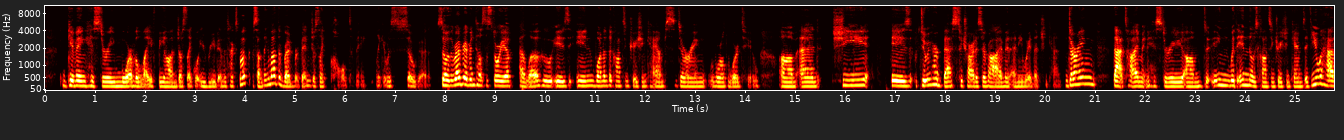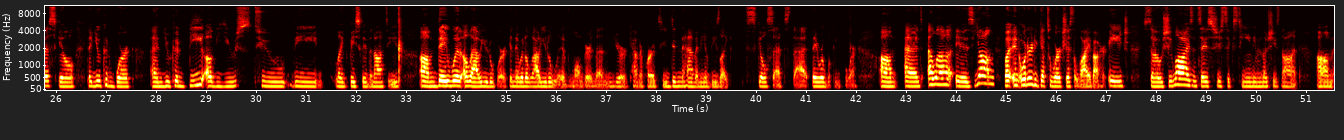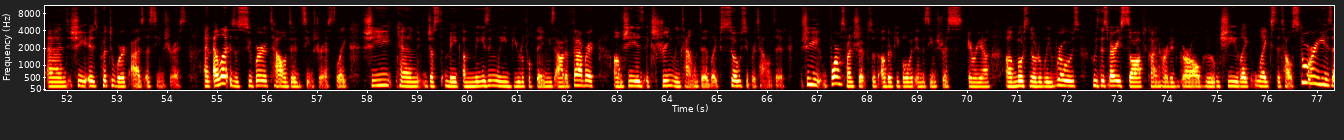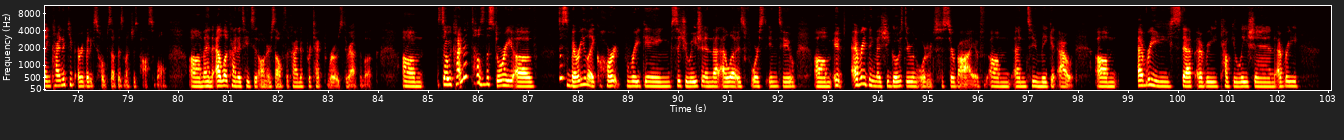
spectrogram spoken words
giving history more of a life beyond just like what you read in the textbook. Something about the red ribbon just like called to me. Like it was so good. So the red ribbon tells the story of Ella, who is in one of the concentration camps during World War II. Um, and she is doing her best to try to survive in any way that she can. During that time in history, um, in, within those concentration camps, if you had a skill that you could work and you could be of use to the, like, basically the Nazis, um, they would allow you to work and they would allow you to live longer than your counterparts who didn't have any of these, like, skill sets that they were looking for. Um, and Ella is young, but in order to get to work, she has to lie about her age. So she lies and says she's 16, even though she's not. Um, and she is put to work as a seamstress. And Ella is a super talented seamstress. Like, she can just make amazingly beautiful things out of fabric. Um, she is extremely talented, like, so super talented she forms friendships with other people within the seamstress area um, most notably rose who's this very soft kind-hearted girl who she like likes to tell stories and kind of keep everybody's hopes up as much as possible. Um, and ella kind of takes it on herself to kind of protect rose throughout the book. Um, so it kind of tells the story of this very like heartbreaking situation that Ella is forced into um in everything that she goes through in order to survive um and to make it out. Um every step every calculation every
